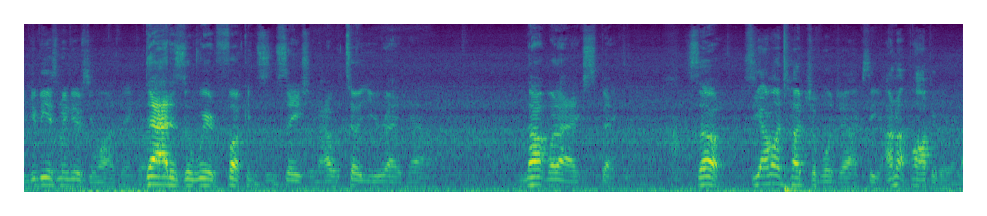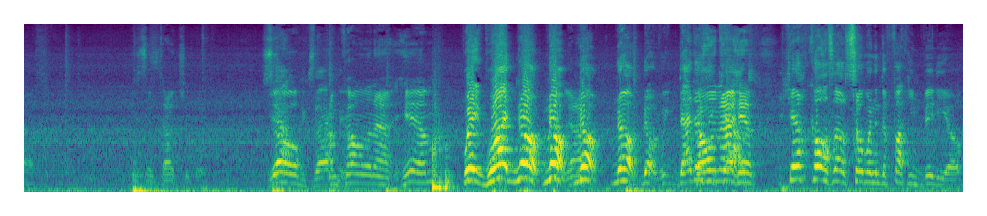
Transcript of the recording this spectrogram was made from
You can be as many as you want, I think. That is a weird fucking sensation, I will tell you right now. Not what I expected. So, See, I'm untouchable, Jack. See, I'm not popular enough. he's untouchable. So, Yeah, exactly. I'm calling out him. Wait, what? No, no, Yeah. no, no, no. We, that doesn't Calling out count. him. You can't call out someone in the fucking video.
